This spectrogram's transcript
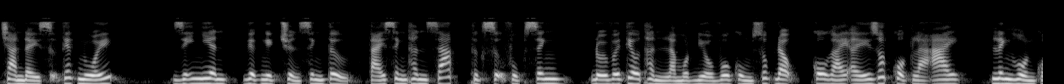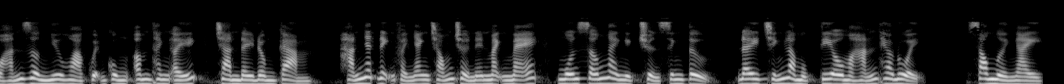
tràn đầy sự tiếc nuối. Dĩ nhiên, việc nghịch chuyển sinh tử, tái sinh thân xác, thực sự phục sinh, đối với tiêu thần là một điều vô cùng xúc động, cô gái ấy rốt cuộc là ai? Linh hồn của hắn dường như hòa quyện cùng âm thanh ấy, tràn đầy đồng cảm. Hắn nhất định phải nhanh chóng trở nên mạnh mẽ, muốn sớm ngày nghịch chuyển sinh tử. Đây chính là mục tiêu mà hắn theo đuổi. Sau 10 ngày,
